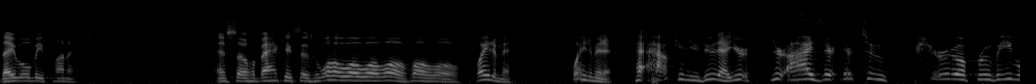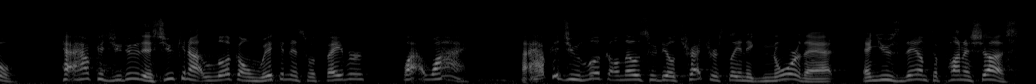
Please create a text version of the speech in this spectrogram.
They will be punished. And so Habakkuk says, Whoa, whoa, whoa, whoa, whoa, whoa. Wait a minute. Wait a minute. How, how can you do that? Your, your eyes, they're, they're too pure to approve evil. How, how could you do this? You cannot look on wickedness with favor. Why? Why? How could you look on those who deal treacherously and ignore that and use them to punish us?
